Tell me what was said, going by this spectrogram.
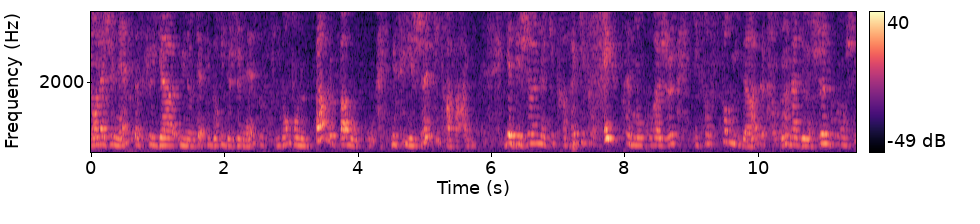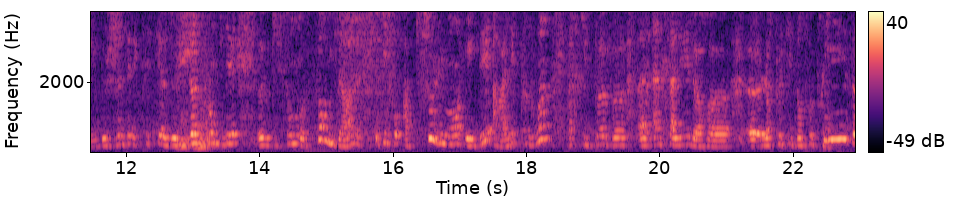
dans, la jeunesse parce qu'il y a une catégorie de jeunesse aussi dont on ne parle pas beaucoup. Mais c'est les jeunes qui travaillent. Il y a des jeunes qui travaillent, qui sont extrêmement courageux, qui sont formidables. On a de jeunes boulangers, de jeunes électriciens, de jeunes plombiers euh, qui sont formidables et qu'il faut absolument aider à aller plus loin parce qu'ils peuvent euh, installer euh, leurs petites entreprises,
